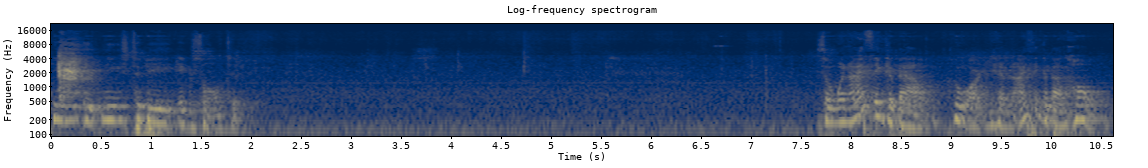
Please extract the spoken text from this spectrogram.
He it needs to be exalted. So when I think about who art in heaven, I think about home.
